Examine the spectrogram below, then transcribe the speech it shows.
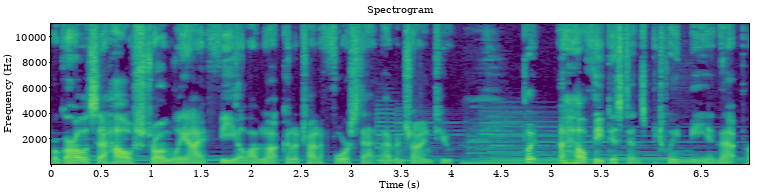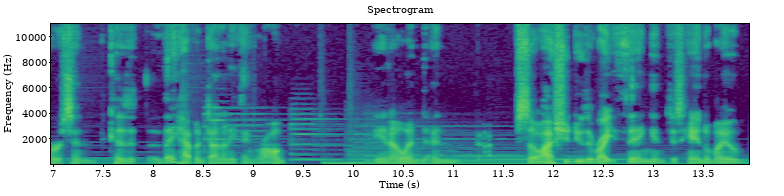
regardless of how strongly I feel, I'm not going to try to force that, and I've been trying to put a healthy distance between me and that person because it, they haven't done anything wrong, you know, and and so I should do the right thing and just handle my own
